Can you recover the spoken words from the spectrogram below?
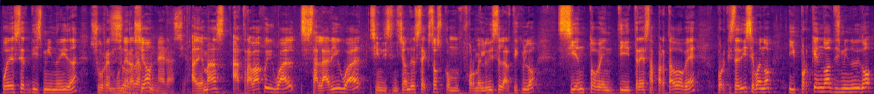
puede ser disminuida su remuneración. Además, a trabajo igual, salario igual, sin distinción de sexos, conforme lo dice el artículo 123, apartado B, porque se dice, bueno, ¿y por qué no ha disminuido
